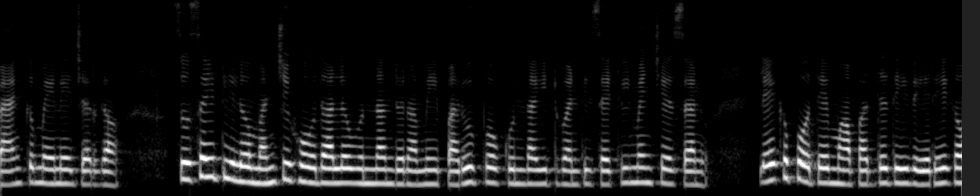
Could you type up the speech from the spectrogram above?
బ్యాంకు మేనేజర్గా సొసైటీలో మంచి హోదాలో ఉన్నందున మీ పరువు పోకుండా ఇటువంటి సెటిల్మెంట్ చేశాను. లేకపోతే మా పద్ధతి వేరేగా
